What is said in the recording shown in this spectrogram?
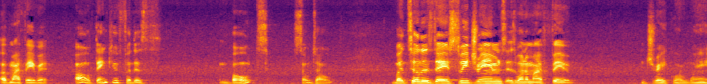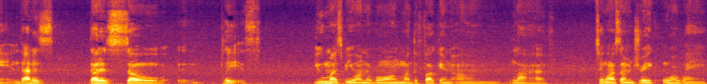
of my favorite. Oh, thank you for this boat. So dope. But till this day, Sweet Dreams is one of my favorite. Drake or Wayne. That is, that is so. Please, you must be on the wrong motherfucking um live. Talking about some Drake or Wayne.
